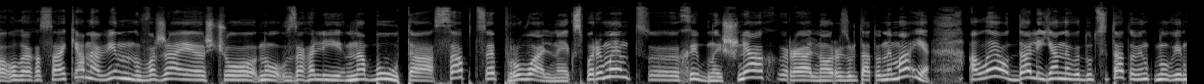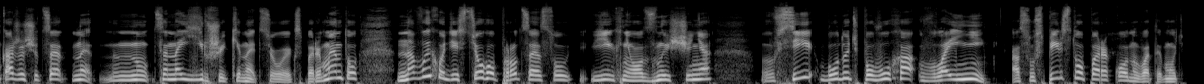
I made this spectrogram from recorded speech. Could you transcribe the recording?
Олега Саакяна. Він вважає, що ну, взагалі набу та САП це провальний експеримент, е, хибний шлях, реального результату немає. Але от далі я не веду цитату. Він ну він каже, що це не ну це найгірший кінець цього експерименту. На виході з цього процесу їхнього знищення всі будуть по вуха в лайні, а суспільство переконуватимуть,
